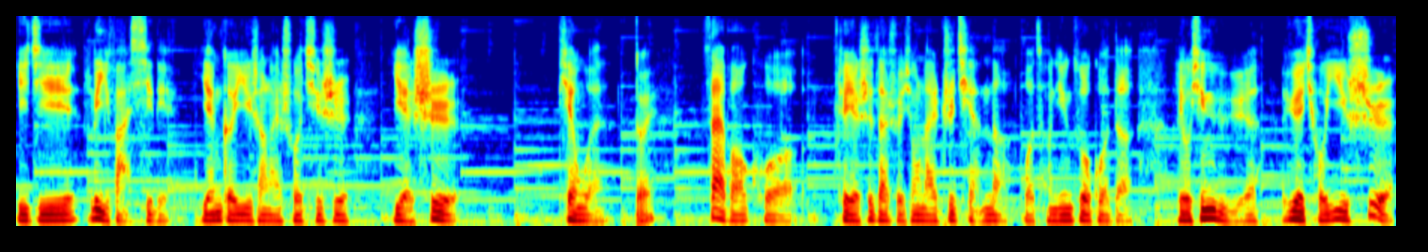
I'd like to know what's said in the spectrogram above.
以及历法系列，严格意义上来说，其实也是天文。对，再包括这也是在水兄来之前的，我曾经做过的流星雨、月球异世、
